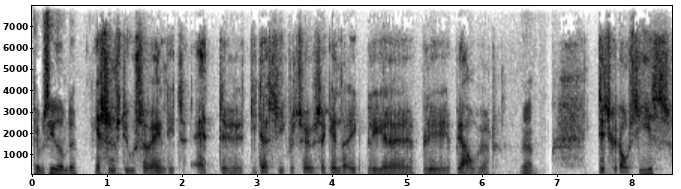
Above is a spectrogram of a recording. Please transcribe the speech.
kan man sige noget om det? Jeg synes, det er usædvanligt, at øh, de der Secret Service-agenter ikke blev, øh, blev, blev afhørt. Ja. Det skal dog siges,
